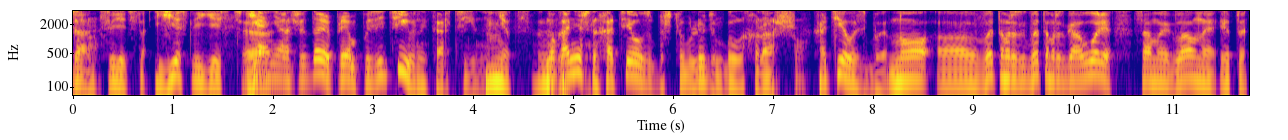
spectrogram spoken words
да, свидетельства. Если есть... Я э... не ожидаю прям позитивной картины. Нет. Но, конечно, хотелось бы, чтобы людям было хорошо. Хотелось бы, но э, в, этом, в этом разговоре самое главное — это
